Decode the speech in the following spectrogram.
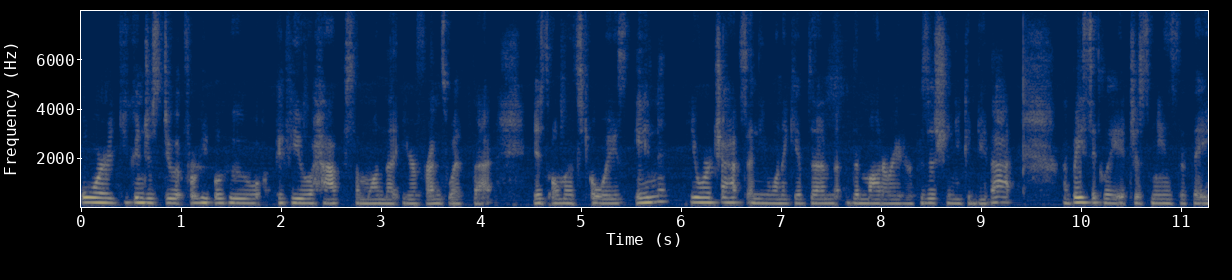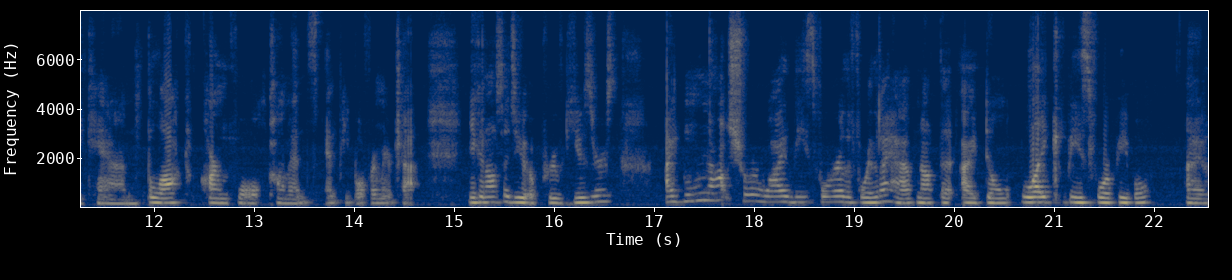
or you can just do it for people who, if you have someone that you're friends with that is almost always in your chats and you want to give them the moderator position, you can do that. Uh, basically, it just means that they can block harmful comments and people from your chat. You can also do approved users. I'm not sure why these four are the four that I have. Not that I don't like these four people. I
